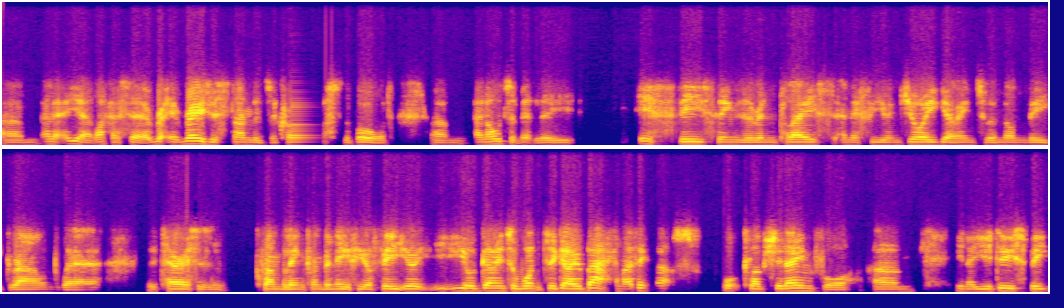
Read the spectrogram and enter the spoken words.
um, and it, yeah, like I said, it, it, raises standards across the board. Um, and ultimately, if these things are in place and if you enjoy going to a non-league ground where the terrace isn't crumbling from beneath your feet, you're, you're going to want to go back. And I think that's what clubs should aim for. Um, you know, you do speak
